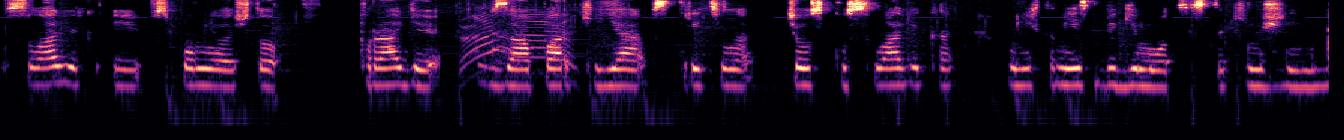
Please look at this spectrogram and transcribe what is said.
Славик, и вспомнилось, что в Праге в зоопарке я встретила тезку Славика. У них там есть бегемот с таким же именем.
